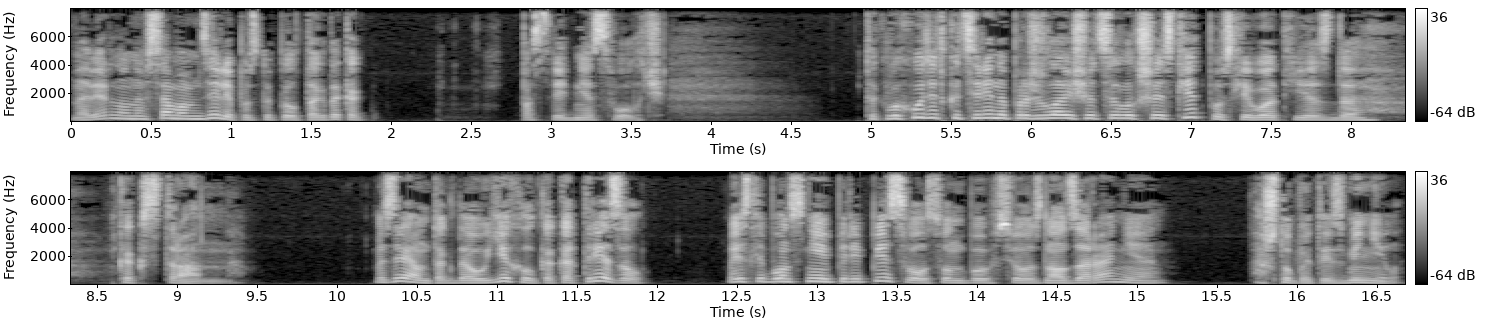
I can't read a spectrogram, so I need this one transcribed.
Наверное, он и в самом деле поступил тогда, как последняя сволочь. Так выходит, Катерина прожила еще целых шесть лет после его отъезда. Как странно. Зря он тогда уехал, как отрезал. Если бы он с ней переписывался, он бы все знал заранее. А что бы это изменило?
